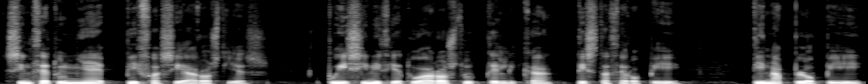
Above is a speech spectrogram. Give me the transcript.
συνθέτουν μια επίφαση αρρώστιας που η συνήθεια του αρρώστου τελικά τη σταθεροποιεί, την απλοποιεί,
